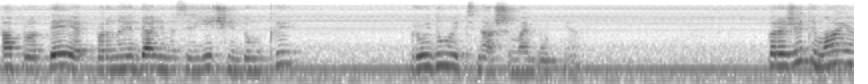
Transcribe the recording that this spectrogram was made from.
а про те, як параноїдальні ностальгічні думки руйнують наше майбутнє. Пережити має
